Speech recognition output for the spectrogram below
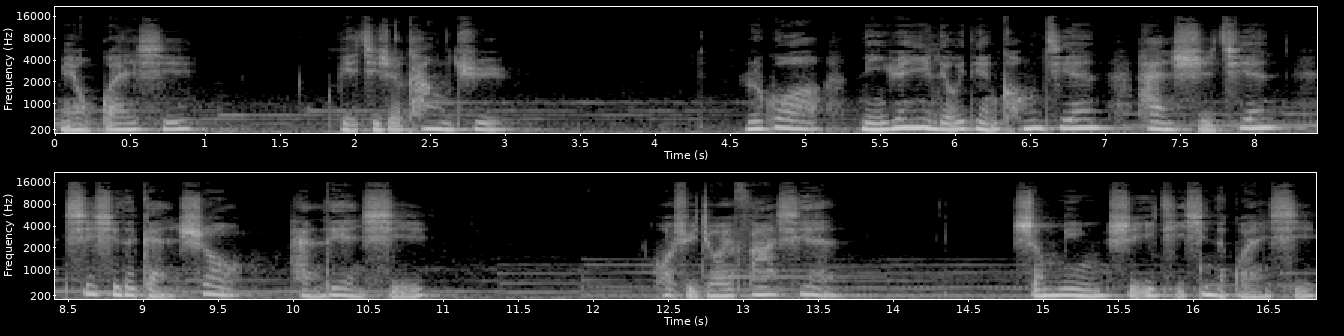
没有关系，别急着抗拒。如果你愿意留一点空间和时间，细细的感受和练习，或许就会发现，生命是一体性的关系。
